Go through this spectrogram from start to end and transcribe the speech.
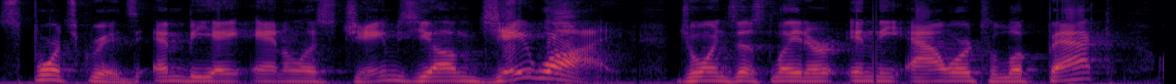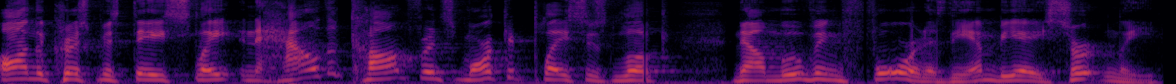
Sports Grid's NBA analyst James Young, JY, joins us later in the hour to look back on the Christmas Day slate and how the conference marketplaces look now moving forward as the NBA certainly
